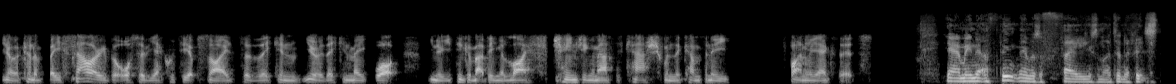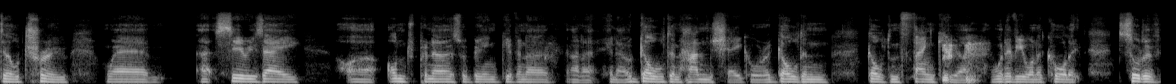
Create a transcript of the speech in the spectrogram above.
you know kind of base salary, but also the equity upside, so that they can you know they can make what you know you think about being a life changing amount of cash when the company finally exits. Yeah, I mean, I think there was a phase, and I don't know if it's still true, where at Series A, uh, entrepreneurs were being given a, a, you know a golden handshake or a golden golden thank you, whatever you want to call it, to sort of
